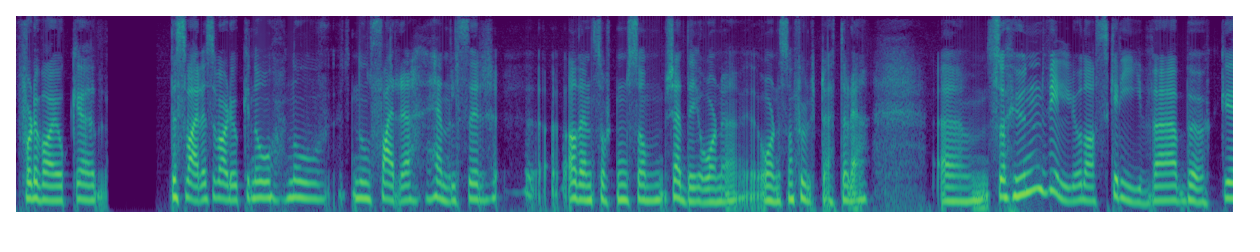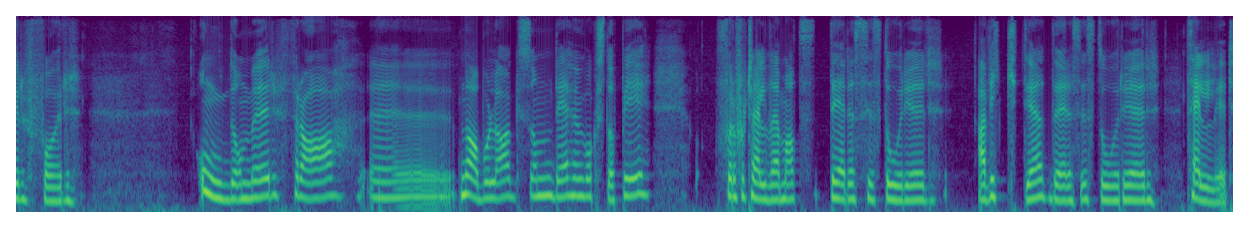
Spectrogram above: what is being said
For det var jo ikke Dessverre så var det jo ikke noe, noe, noen færre hendelser eh, av den sorten som skjedde i årene, årene som fulgte etter det. Um, så hun ville jo da skrive bøker for ungdommer fra eh, nabolag som det hun vokste opp i, for å fortelle dem at deres historier er viktige, deres historier teller.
